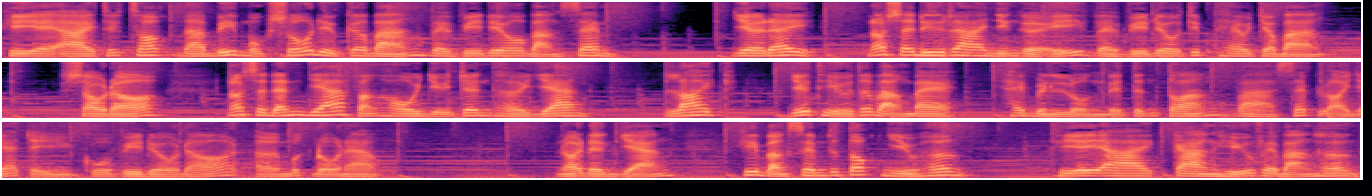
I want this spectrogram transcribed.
Khi AI TikTok đã biết một số điều cơ bản về video bạn xem, giờ đây nó sẽ đưa ra những gợi ý về video tiếp theo cho bạn. Sau đó, nó sẽ đánh giá phản hồi dựa trên thời gian, like, giới thiệu tới bạn bè hay bình luận để tính toán và xếp loại giá trị của video đó ở mức độ nào. Nói đơn giản, khi bạn xem TikTok nhiều hơn thì AI càng hiểu về bạn hơn.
